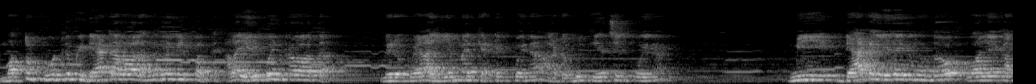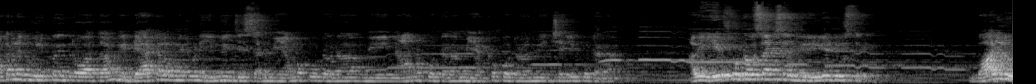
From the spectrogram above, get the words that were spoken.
మొత్తం పూర్తిగా మీ డేటాలో వాళ్ళందరిలో వెళ్ళిపోతాయి. అలా వెళ్ళిపోయిన తర్వాత మీరు ఒకవేళ ఈఎంఐ కట్టకపోయినా ఆ డబ్బులు తీర్చకపోయినా మీ డేటా ఏదైతే ఉందో వాళ్ళ యొక్క అంటర్లోకి వెళ్ళిపోయిన తర్వాత మీ డేటాలో ఉన్నటువంటి ఇమేజెస్ అని మీ అమ్మ ఫోటోనా మీ నాన్న ఫోటోనా మీ అక్క ఫోటోనా మీ చెల్లి ఫోటోనా అవి ఏ ఫోటోస్ అయినా సరే మీ రిలేటివ్స్ వాళ్ళు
